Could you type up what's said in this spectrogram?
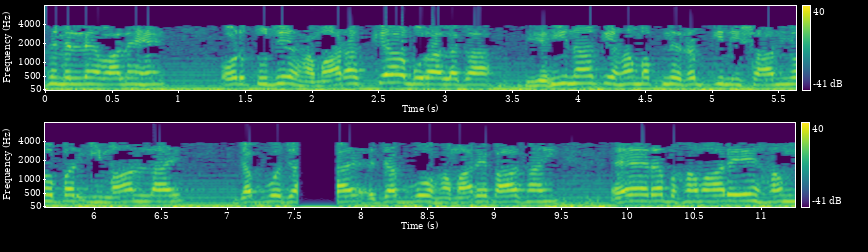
سے ملنے والے ہیں۔ اور تجھے ہمارا کیا برا لگا؟ یہی نہ کہ ہم اپنے رب کی نشانیوں پر ایمان لائے۔ جب وہ جائے، جب وہ ہمارے پاس آئیں، اے رب ہمارے ہم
